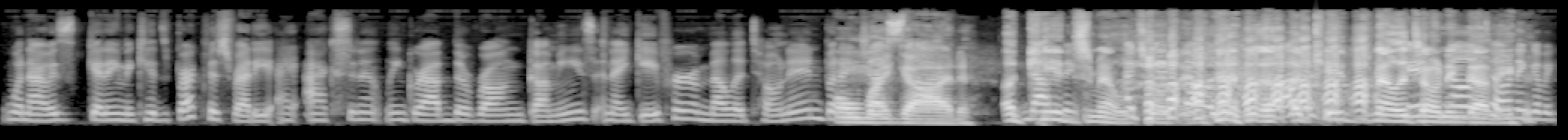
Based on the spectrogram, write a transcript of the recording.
when I was getting the kids' breakfast ready, I accidentally grabbed the wrong gummies and I gave her a melatonin. But I oh my just thought- god. A kid's melatonin. a kid's melatonin, melatonin gummy.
